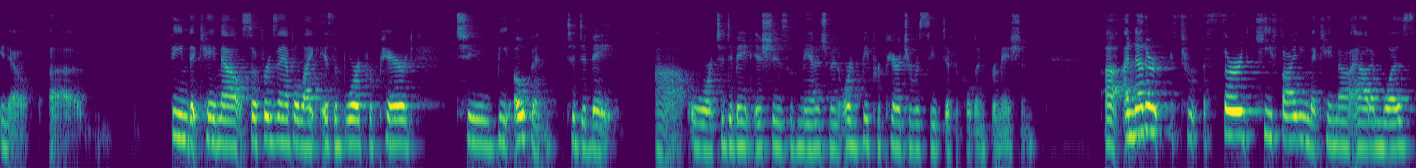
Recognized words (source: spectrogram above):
you know, uh, theme that came out. So, for example, like, is the board prepared to be open to debate uh, or to debate issues with management or be prepared to receive difficult information. Uh, another th third key finding that came out, Adam, was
